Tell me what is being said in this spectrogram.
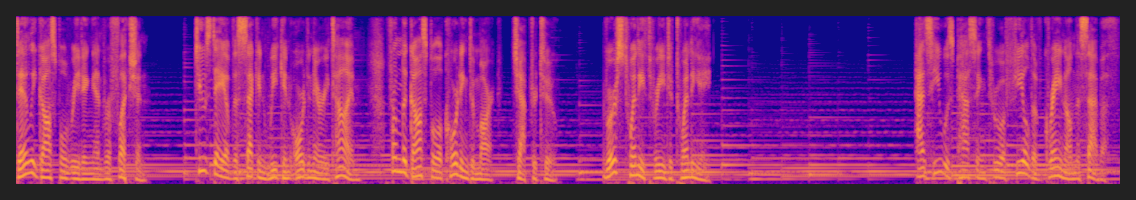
Daily Gospel Reading and Reflection. Tuesday of the second week in Ordinary Time, from the Gospel according to Mark, chapter 2. Verse 23 to 28. As he was passing through a field of grain on the Sabbath,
